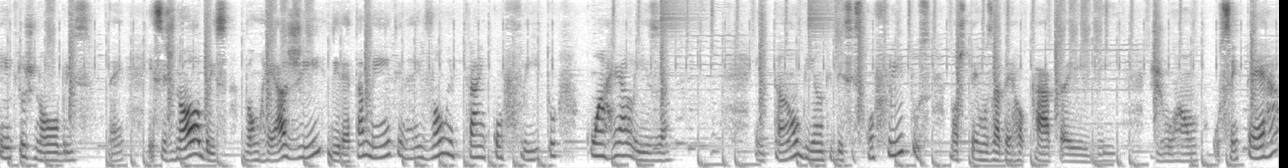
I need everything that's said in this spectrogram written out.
entre os nobres. Né? Esses nobres vão reagir diretamente né, e vão entrar em conflito com a realeza. Então, diante desses conflitos, nós temos a derrocata de João o Sem Terra,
